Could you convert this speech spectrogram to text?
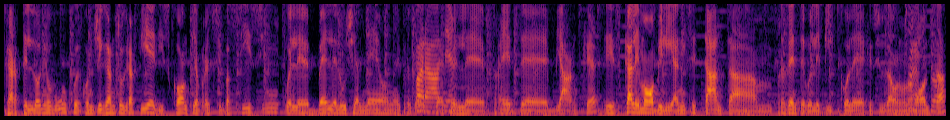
cartelloni ovunque con gigantografie di sconti a prezzi bassissimi, quelle belle luci al neon, hai presente? Sparate. quelle fredde bianche, e scale mobili anni 70, mh, presente quelle piccole che si usavano una Certo. volta.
